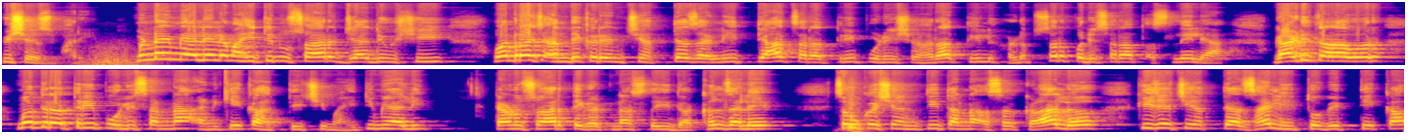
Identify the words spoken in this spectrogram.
विशेष भारी. मंडळी मिळालेल्या माहितीनुसार ज्या दिवशी वनराज आंदेकर यांची हत्या झाली त्याच रात्री पुणे शहरातील हडपसर परिसरात असलेल्या गाडी तळावर मध्यरात्री पोलिसांना आणखी एका हत्येची माहिती मिळाली. त्यानुसार ते घटनास्थळी दाखल झाले. चौकशी अंती त्यांना असं कळालं की ज्याची हत्या झाली तो व्यक्ती एका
